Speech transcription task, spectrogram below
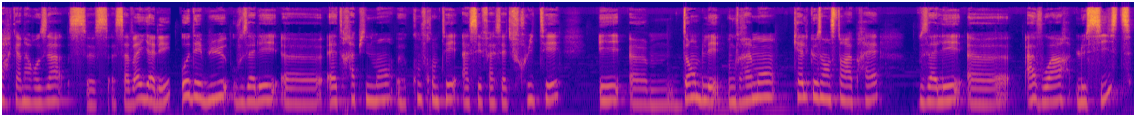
Arcana Rosa, ça, va y aller. Au début, vous allez euh, être rapidement euh, confronté à ces facettes fruitées et euh, d'emblée, donc vraiment quelques instants après, vous allez avoir le cyste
